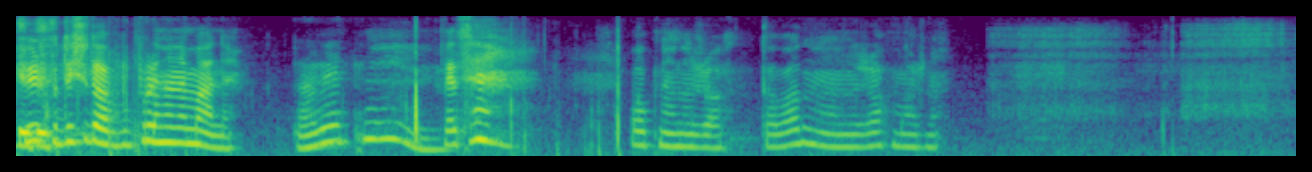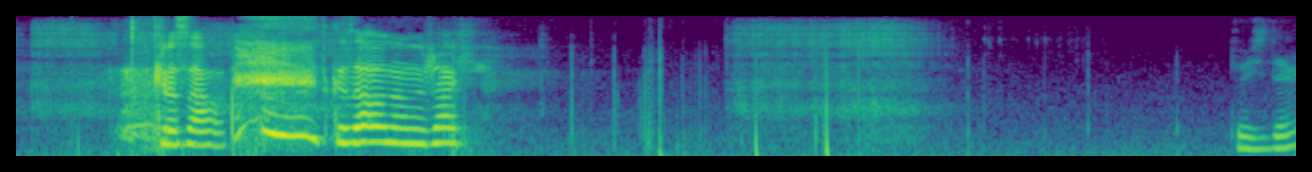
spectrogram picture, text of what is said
Чуєш, ходи сюди, випригни на мене. Та не. Та це ок на ножах. Та ладно, на ножах можна. Красава. Сказала на ножах. Хтось де?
